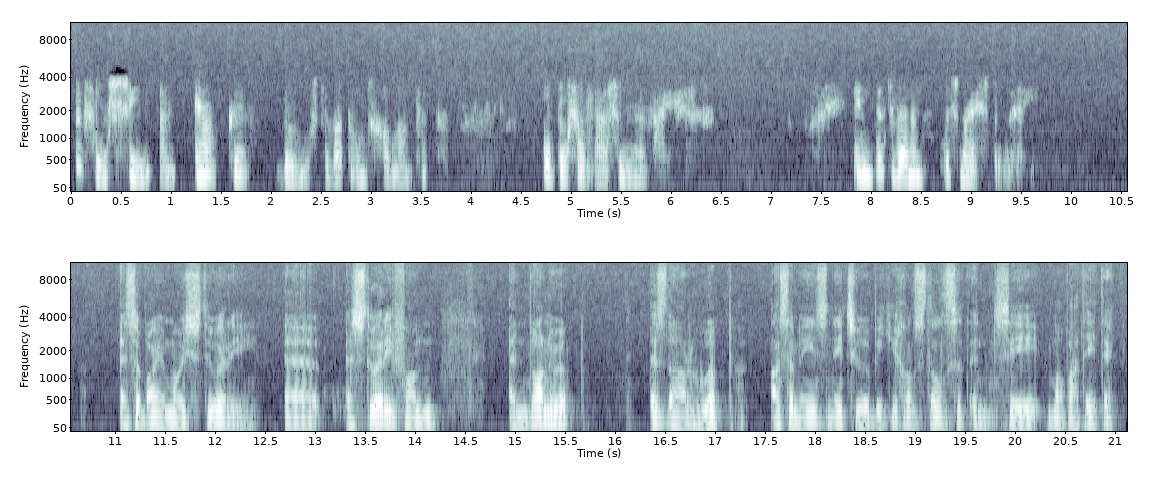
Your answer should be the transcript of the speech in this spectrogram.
te voorsien aan elke behoefte wat ons het op 'n volwassene wyse. En dit was my storie is 'n baie mooi storie. 'n uh, 'n storie van in wanhoop is daar hoop as 'n mens net so 'n bietjie gaan stil sit en sê, "Maar wat het ek?"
